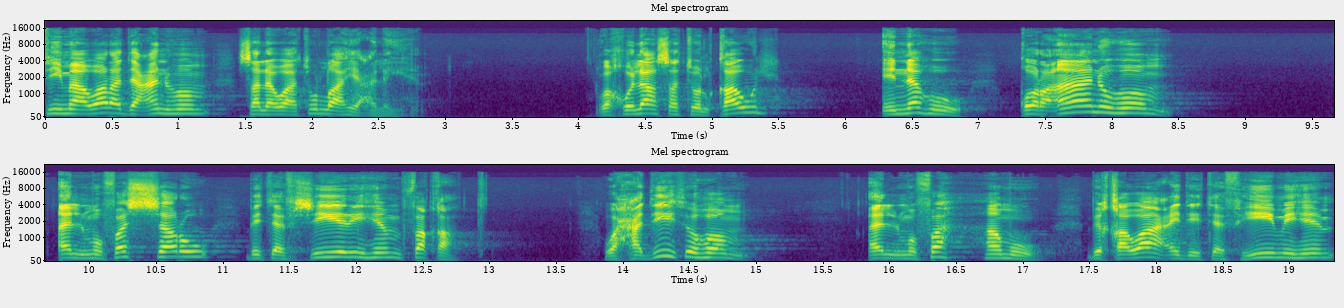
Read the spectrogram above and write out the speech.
فيما ورد عنهم صلوات الله عليهم. وخلاصة القول إنه قرآنهم المفسر بتفسيرهم فقط وحديثهم المفهم بقواعد تفهيمهم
